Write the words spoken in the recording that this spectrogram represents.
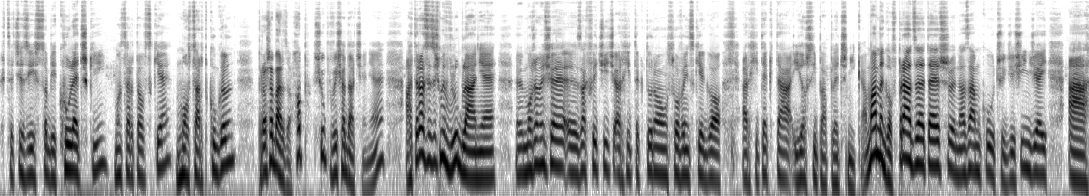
Chcecie zjeść sobie kuleczki mozartowskie? Mozartkugeln? Proszę bardzo, hop, siup, wysiadacie, nie? A teraz jesteśmy w Lublanie. E, Możemy się e, zachwycić architekturą słoweńskiego architekta Josipa Plecznika. Mamy go w Pradze też, na zamku czy gdzieś indziej, a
